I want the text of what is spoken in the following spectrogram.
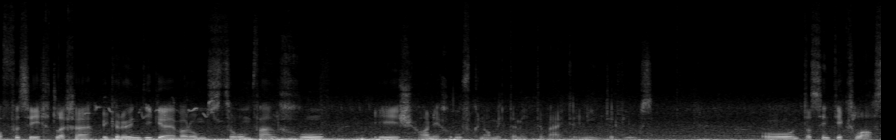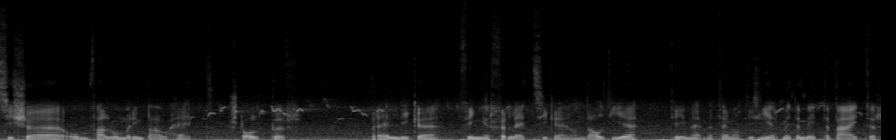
offensichtlichen Begründungen, warum es zu Unfällen gekommen ist, habe ich aufgenommen mit den Mitarbeitern in Interviews. Und das sind die klassischen Unfälle, die man im Bau hat. Stolper, Prellungen, Fingerverletzungen und all diese Themen hat man thematisiert mit den Mitarbeitern.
